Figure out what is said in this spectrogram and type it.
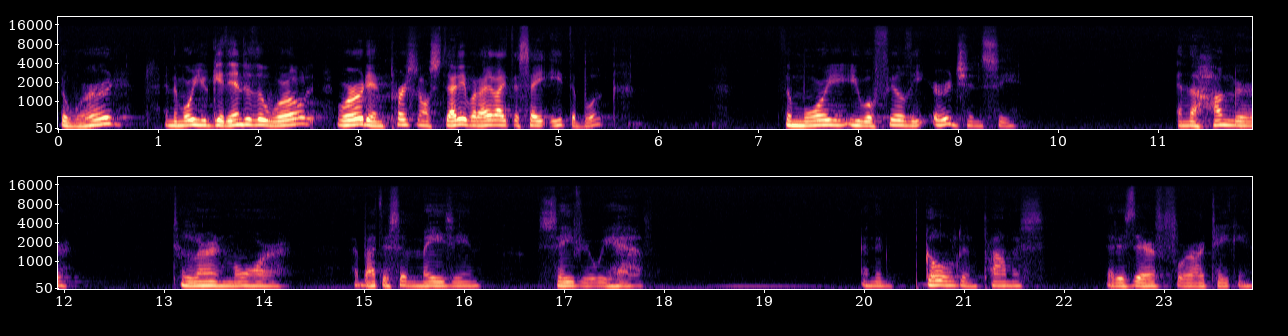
the Word, and the more you get into the world, Word in personal study, what I like to say, eat the book, the more you will feel the urgency and the hunger to learn more about this amazing Savior we have. And the golden promise that is there for our taking,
